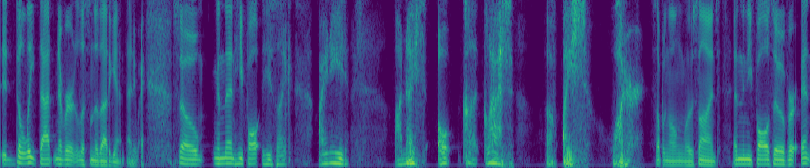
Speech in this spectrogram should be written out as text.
It, delete that. Never listen to that again. Anyway, so and then he fall. He's like, "I need a nice oh, glass of ice water." Something along those lines. And then he falls over. And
